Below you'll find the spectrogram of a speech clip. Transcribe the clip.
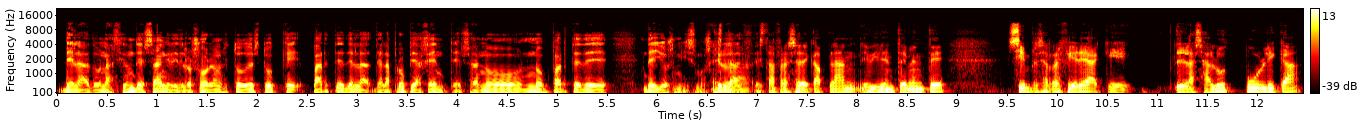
de la donación de sangre y de los órganos y todo esto, que parte de la, de la propia gente, o sea, no, no parte de, de ellos mismos. Esta, esta frase de Kaplan, evidentemente, siempre se refiere a que la salud pública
